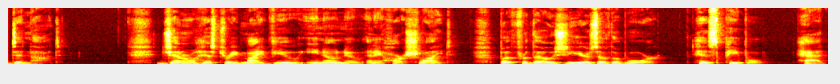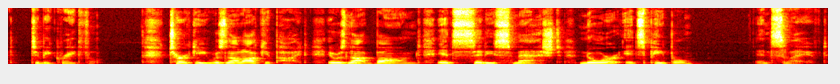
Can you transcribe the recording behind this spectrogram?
did not. General history might view Inonu in a harsh light, but for those years of the war, his people had to be grateful. Turkey was not occupied, it was not bombed, its cities smashed, nor its people enslaved.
